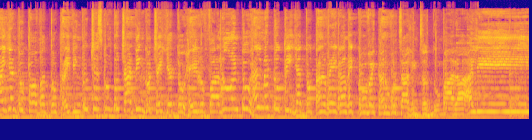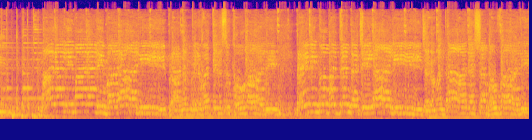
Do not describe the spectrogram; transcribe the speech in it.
రయ్యంటూ పోవద్దు డ్రైవింగ్ చేసుకుంటూ చాటింగ్ చెయ్యొద్దు. హెయిర్ ఫాలు అంటూ హెల్మెట్ తీయద్దు తన వేగం ఎక్కువై తనువు చాలించొద్దు. మారాలి. మారాలి మారాలి మారాలి. చేయాలి ప్రాణం విలువ తెలుసుకోవాలి డ్రైవింగ్ భద్రంగా చేయాలి జగమంతా ఆదర్శమవ్వాలి.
